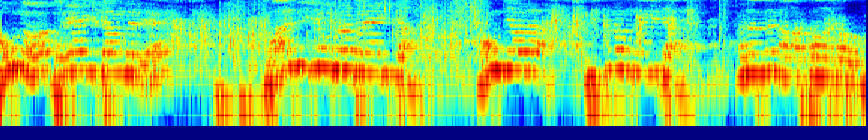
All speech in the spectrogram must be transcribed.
ಅವನು ದೊರೆಯಾಗಿದ್ದ ಮೇಲೆ ವಾಲ್ಮೀಕಿನೂ ಕೂಡ ದೊರೆಯಾಗಿದ್ದ. ಅವನು ಯಾವ ವಿದ್ವಾಂಸನಾಗಿದ್ದ ಅನ್ನೋದನ್ನ ನಾವು ಅರ್ಥ ಮಾಡ್ಕೋಬೇಕು.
